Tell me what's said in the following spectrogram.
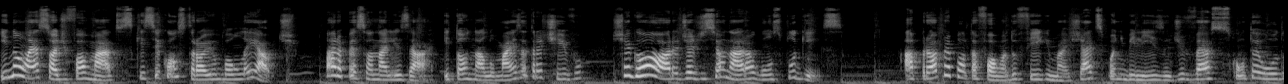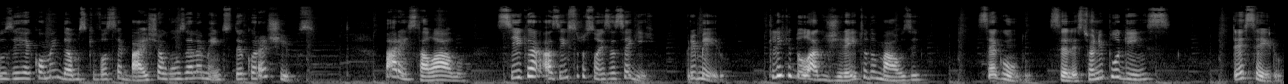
E não é só de formatos que se constrói um bom layout. Para personalizar e torná-lo mais atrativo, chegou a hora de adicionar alguns plugins. A própria plataforma do Figma já disponibiliza diversos conteúdos e recomendamos que você baixe alguns elementos decorativos. Para instalá-lo, siga as instruções a seguir. Primeiro, clique do lado direito do mouse. Segundo, selecione plugins. Terceiro,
